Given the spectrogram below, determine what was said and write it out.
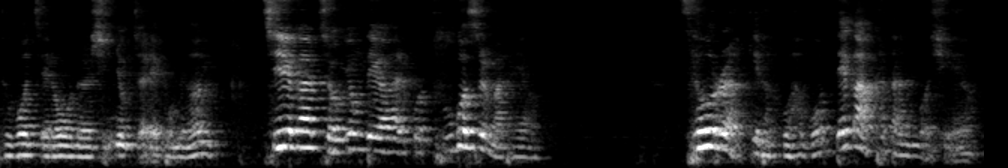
두 번째로 오늘 16절에 보면 지혜가 적용되어야 할 것 두 것을 말해요. 세월을 아끼라고 하고 때가 악하다는 것이에요.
